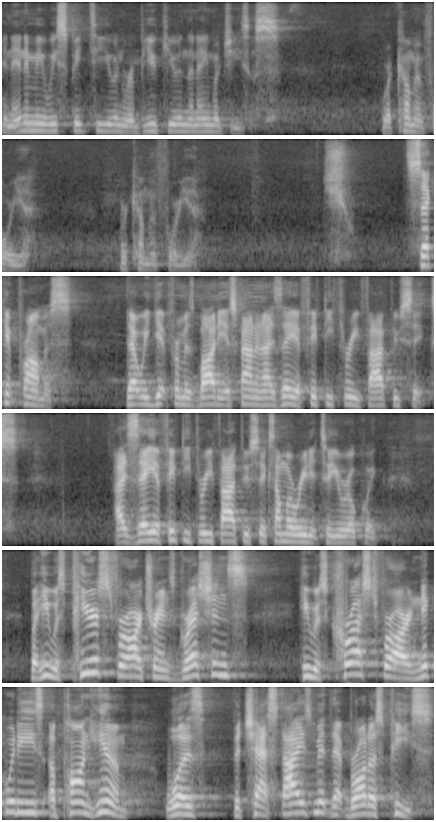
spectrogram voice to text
An enemy, we speak to you and rebuke you in the name of Jesus. We're coming for you. We're coming for you. Second promise that we get from his body is found in Isaiah 53, 5 through 6. Isaiah 53, 5 through 6. I'm going to read it to you real quick. But he was pierced for our transgressions, he was crushed for our iniquities. Upon him was the chastisement that brought us peace.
